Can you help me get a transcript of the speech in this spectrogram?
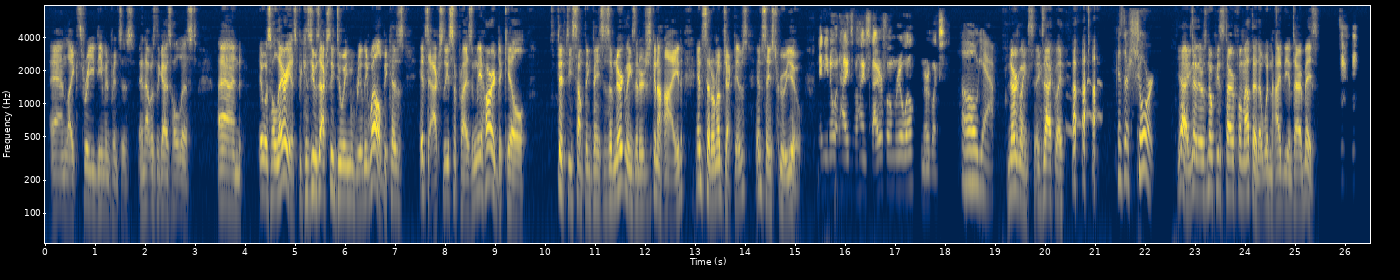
and like three Demon Princes, and that was the guy's whole list, and it was hilarious because he was actually doing really well because it's actually surprisingly hard to kill fifty something bases of Nurglings that are just gonna hide and sit on objectives and say screw you. And you know what hides behind styrofoam real well? Nurglings. Oh yeah. Nurglings, exactly. Because they're short. Yeah, exactly. There was no piece of styrofoam out there that wouldn't hide the entire base.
